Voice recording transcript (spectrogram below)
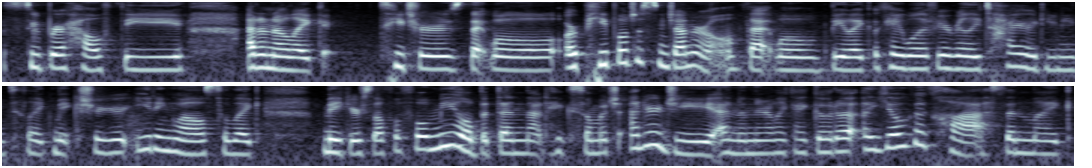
super healthy. I don't know, like teachers that will or people just in general that will be like okay well if you're really tired you need to like make sure you're eating well so like make yourself a full meal but then that takes so much energy and then they're like I go to a yoga class and like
